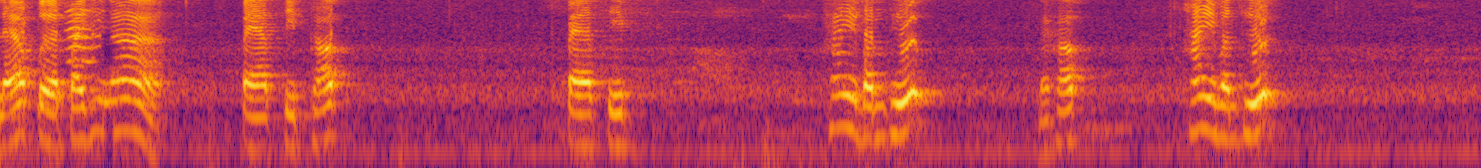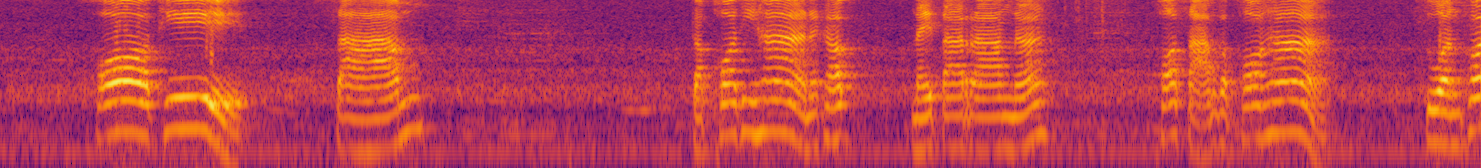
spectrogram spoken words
แล้วเปิดไปที่หน้า 80 ครับ 80 ให้บันทึกนะครับ ให้บันทึก ข้อที่ 3 กับข้อที่ 5 นะครับ ในตารางนะ ข้อ 3 กับข้อ 5 ส่วนข้อ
